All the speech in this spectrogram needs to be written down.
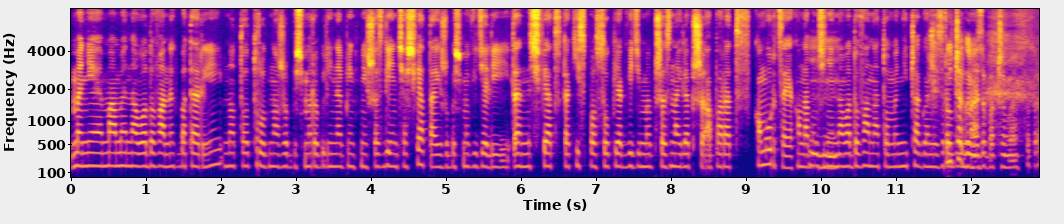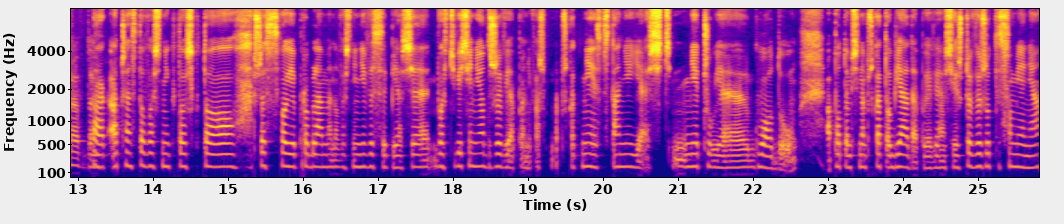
my nie mamy naładowanych baterii, no to trudno, żebyśmy robili najpiękniejsze zdjęcia świata i żebyśmy widzieli ten świat w taki sposób, jak widzimy przez najlepszy aparat w komórce, jak ona będzie mhm. nienaładowana, to my niczego nie zrobimy. Niczego nie zobaczymy, to prawda. Tak, a często właśnie ktoś, kto przez swoje problemy, no właśnie nie wysypia się, właściwie się nie odżywia, ponieważ na przykład nie jest w stanie jeść, nie czuje głodu, a potem się na przykład obiada, pojawiają się jeszcze wyrzuty sumienia,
